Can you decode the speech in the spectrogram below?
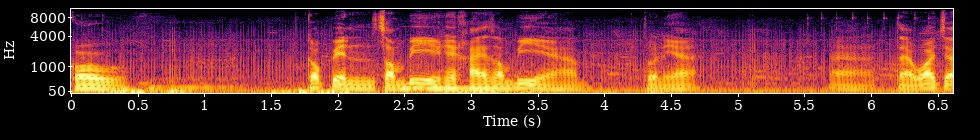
grow ก็เป็นซอมบี้คล้ายๆซอมบี้นะครับ ตัวเนี้ยอ่าแต่ว่าจะ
